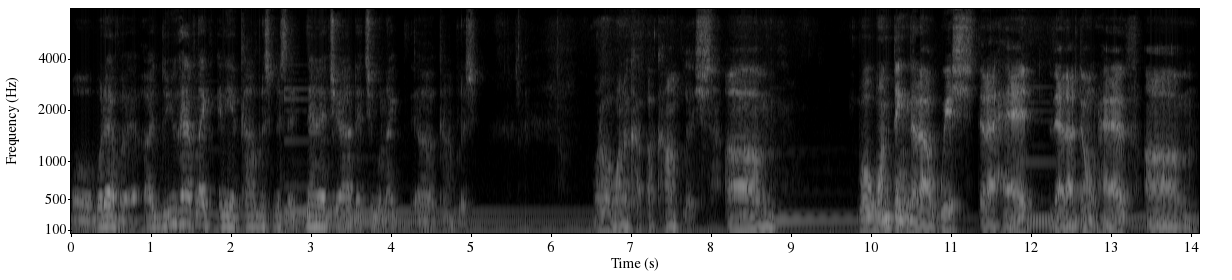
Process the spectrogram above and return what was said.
or whatever? Uh, do you have like any accomplishments that now that you're out that you would like to uh, accomplish? What do I want to accomplish? Um, well, one thing that I wish that I had that I don't have, um,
